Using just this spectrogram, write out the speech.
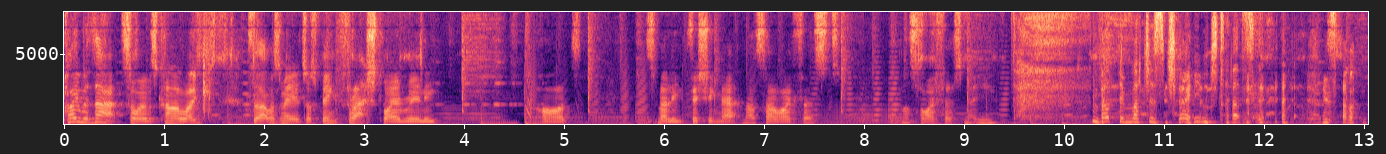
play with that. So I was kind of like, so that was me, just being thrashed by a really hard smelly fishing net. And That's how I first. That's how I first met you. Nothing much has changed, has it? exactly.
